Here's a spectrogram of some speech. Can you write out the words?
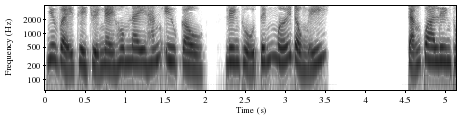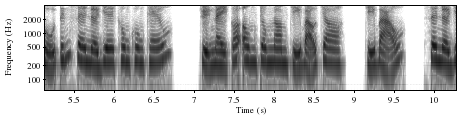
như vậy thì chuyện ngày hôm nay hắn yêu cầu, Liên Thủ Tính mới đồng ý. Chẳng qua Liên Thủ Tính CNG không khôn khéo, chuyện này có ông trong nom chỉ bảo cho, chỉ bảo, CNG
